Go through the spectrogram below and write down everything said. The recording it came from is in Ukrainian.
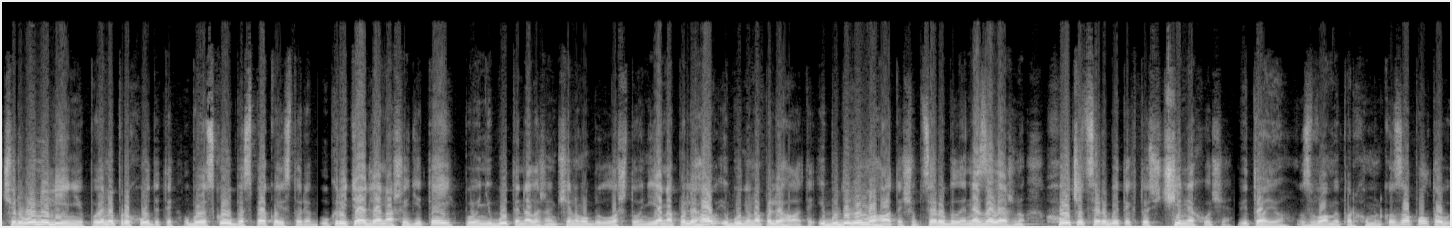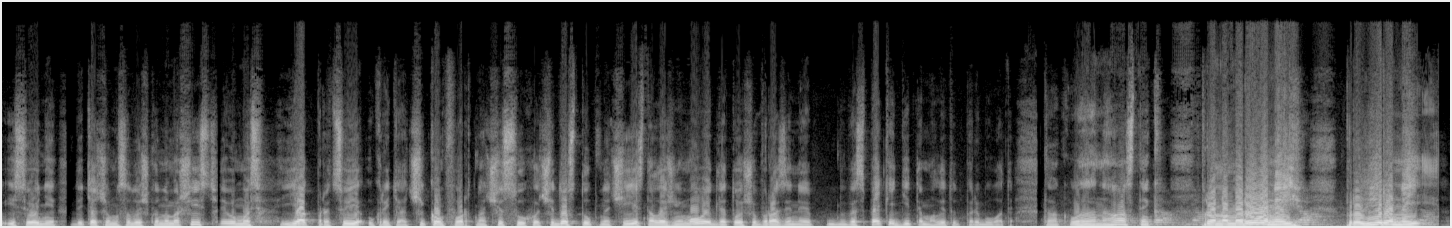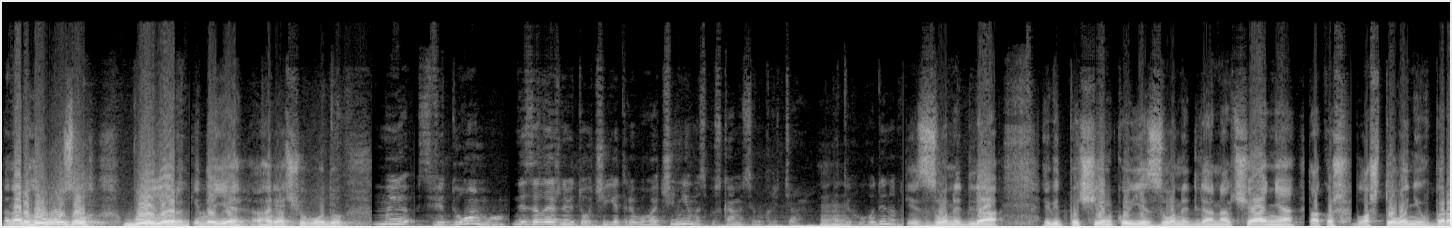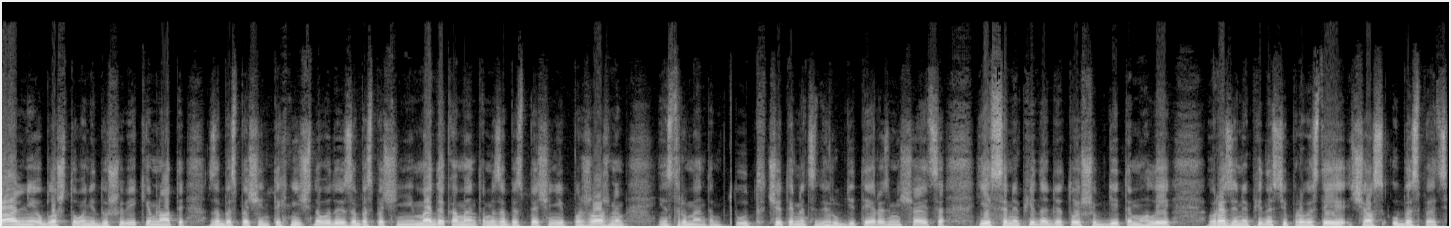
Червону лінію повинно проходити обов'язково безпекова історія. Укриття для наших дітей повинні бути належним чином облаштовані. Я наполягав і буду наполягати, і буду вимагати, щоб це робили незалежно, хоче це робити хтось чи не хоче. Вітаю з вами Пархоменко Заполтав. І сьогодні в дитячому садочку номер 6 дивимось, як працює укриття, чи комфортно, чи сухо, чи доступно, чи є належні умови для того, щоб в разі небезпеки діти могли тут перебувати. Так, вогнегасник пронумерований, провірений енерговузол, бойлер, який дає гарячу воду. Ми свідомо, незалежно від того, чи є тривога чи ні, ми спускаємося в укриття на тиху годину. Є зони для відпочинку, є зони для навчання, також облаштовані вбиральні, облаштовані душові кімнати, забезпечені технічною водою, забезпечені медикаментами, забезпечені пожежним інструментом. Тут 14 груп дітей розміщається. Є все необхідне для того, щоб діти могли в разі необхідності провести час у безпеці.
